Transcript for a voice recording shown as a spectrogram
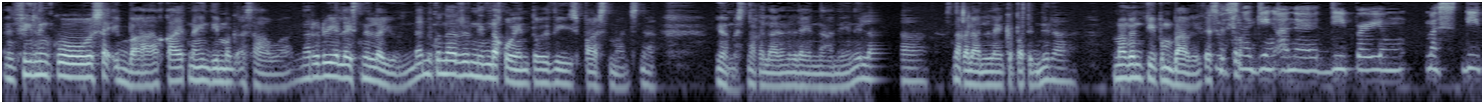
And feeling ko sa iba, kahit na hindi mag-asawa, nare-realize nila yun. Dami ko narinig na kwento these past months na, yun, mas nakilala nila yung nanay nila, mas nakilala nila yung kapatid nila. Mga ganun tipong bagay. Kasi Mas tra- naging ano, deeper yung, mas deep,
